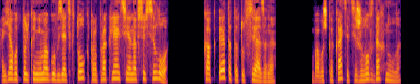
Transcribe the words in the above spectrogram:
Я вот только не могу взять в толк про проклятие на все село. Как это-то тут связано?» Бабушка Катя тяжело вздохнула.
